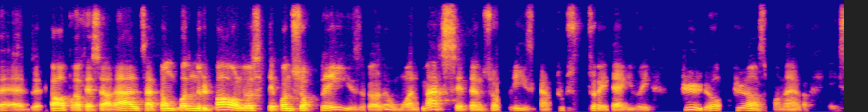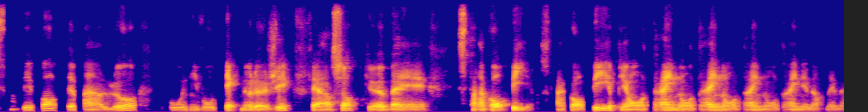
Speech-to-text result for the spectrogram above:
euh, de corps professoral. Ça ne tombe pas de nulle part. Ce n'était pas une surprise. Au mois de mars, c'était une surprise quand tout ça est arrivé. Plus là, plus en ce moment. Là. Et ce département-là, au niveau technologique, fait en sorte que ben, c'est encore pire. C'est encore pire, puis on traîne, on traîne, on traîne, on traîne énormément.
